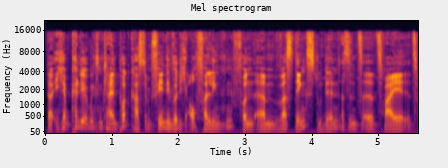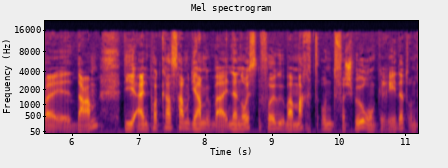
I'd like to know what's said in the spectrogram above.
da, ich hab, kann dir übrigens einen kleinen Podcast empfehlen, den würde ich auch verlinken, von ähm, Was denkst du denn? Das sind äh, zwei, zwei äh, Damen, die einen Podcast haben und die haben über, in der neuesten Folge über Macht und Verschwörung geredet. Und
